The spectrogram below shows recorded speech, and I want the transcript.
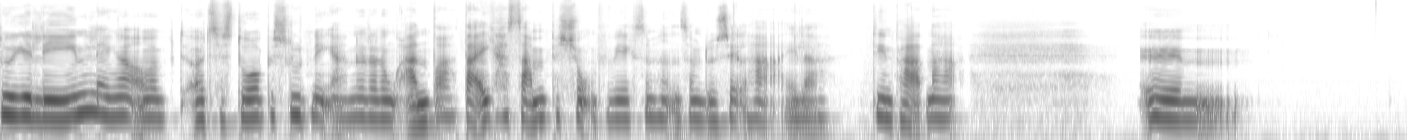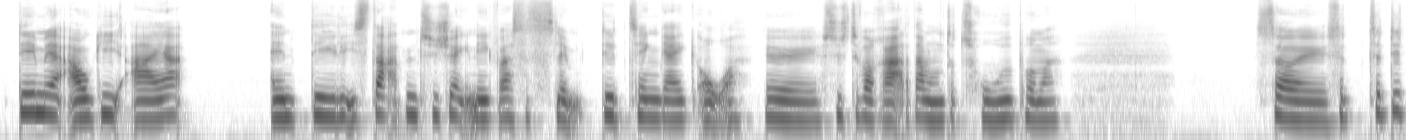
du er ikke alene længere om at, at tage store beslutninger, når der er nogle andre, der ikke har samme passion for virksomheden, som du selv har, eller din partner har. Øhm, det med at afgive ejer andele i starten, synes jeg egentlig ikke var så slemt. Det tænkte jeg ikke over. Øh, jeg synes, det var rart, at der var nogen, der troede på mig. Så, øh, så, så det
